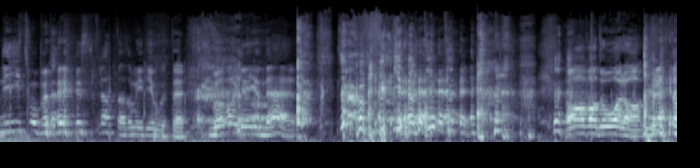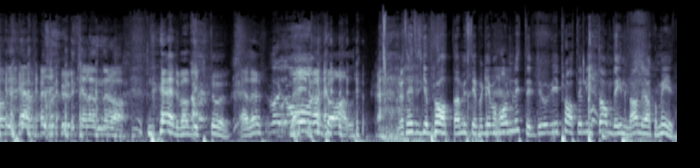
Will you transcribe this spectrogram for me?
Ni två börjar skratta som idioter. Vad var grejen där? Ja, vad då då? Berätta om din jävla julkalender då. Nej, det var Viktor. Eller? var jag. Nej, det var Karl. Jag tänkte vi skulle prata om Mysteriet på Greveholm lite. Du, Vi pratade lite om det innan när jag kom hit.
